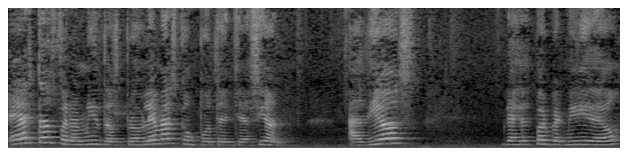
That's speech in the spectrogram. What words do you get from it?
Estos fueron mis dos problemas con potenciación. Adiós. Gracias por ver mi video.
